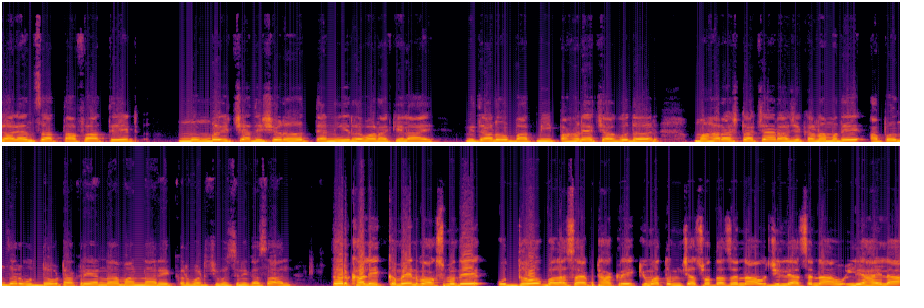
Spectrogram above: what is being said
गाड्यांचा ताफा थेट मुंबईच्या दिशेनं त्यांनी रवाना केला आहे. मित्रांनो बातमी पाहण्याच्या अगोदर महाराष्ट्राच्या राजकारणामध्ये आपण जर उद्धव ठाकरे यांना मानणारे कडवट शिवसैनिक असाल तर खाली कमेंट बॉक्समध्ये उद्धव बाळासाहेब ठाकरे किंवा तुमच्या स्वतःचं नाव जिल्ह्याचं नाव लिहायला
